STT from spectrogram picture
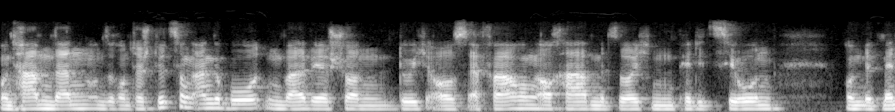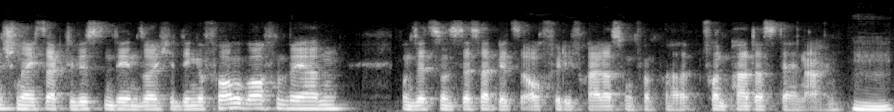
und haben dann unsere Unterstützung angeboten, weil wir schon durchaus Erfahrung auch haben mit solchen Petitionen und mit Menschenrechtsaktivisten, denen solche Dinge vorgeworfen werden und setzen uns deshalb jetzt auch für die Freilassung von, von Pater Stan ein. Hm.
